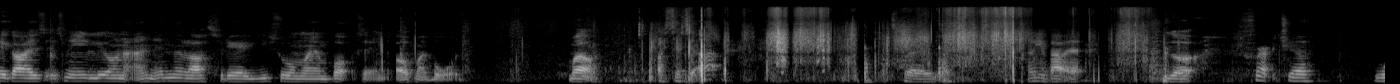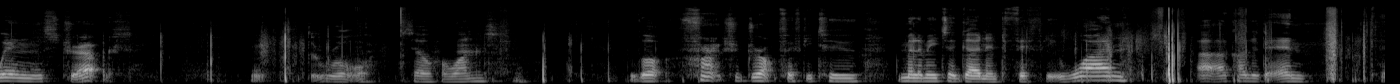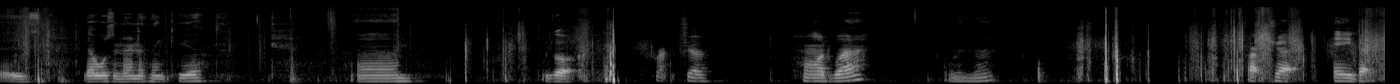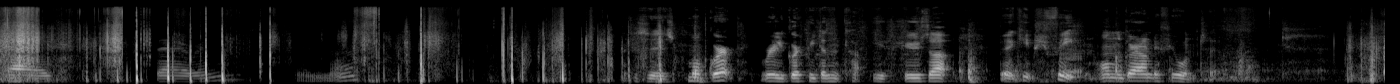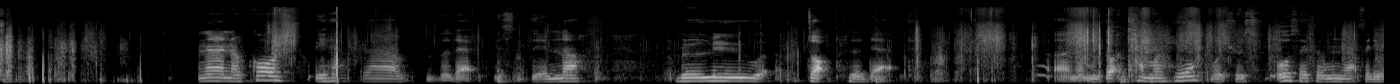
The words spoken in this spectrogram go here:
Hey guys, it's me Leon and in the last video you saw my unboxing of my board. Well, I set it up. So let's tell you about it. We got Fracture Wings trucks. The raw silver ones. We got Fracture Drop 52 millimeter going into 51. Uh, I coloured it in because there wasn't anything here. Um, we got fracture hardware, all in there. Fracture ABEC 5 bearings in there. This is Mob Grip, really grippy, doesn't cut your shoes up, but it keeps your feet on the ground if you want it. And then, of course, we have to have the deck. This is the Enough Blue Doppler deck. And then we've got a camera here, which was also filming that video.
